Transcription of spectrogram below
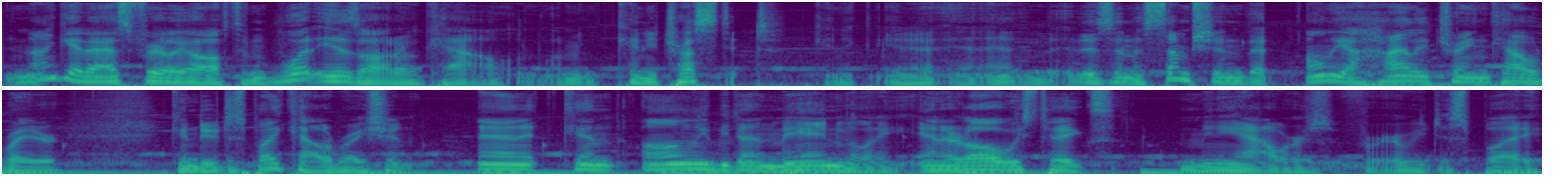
And I get asked fairly often, what is AutoCal? I mean, can you trust it? Can you, you know, and there's an assumption that only a highly trained calibrator can do display calibration, and it can only be done manually, and it always takes many hours for every display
